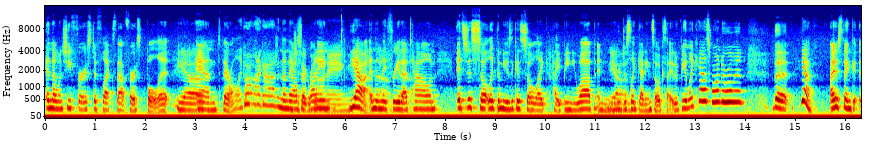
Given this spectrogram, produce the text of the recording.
And then when she first deflects that first bullet, Yeah. and they're all like, "Oh my god!" And then they And all start like, running. Yeah, and then they free yeah. that town. It's just so like the music is so like hyping you up, and you're just like getting so excited, being like, "Yes, Wonder Woman." That yeah, I just think uh,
